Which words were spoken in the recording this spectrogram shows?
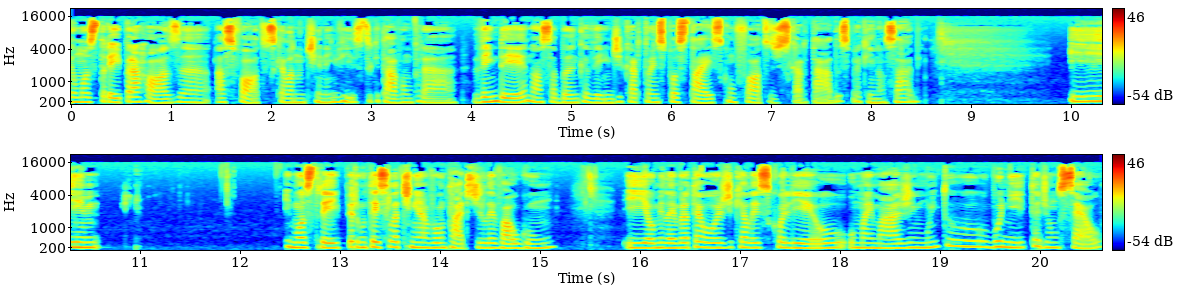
eu mostrei para Rosa as fotos que ela não tinha nem visto, que estavam para vender. Nossa banca vende cartões postais com fotos descartadas, para quem não sabe. E, e mostrei, perguntei se ela tinha vontade de levar algum. E eu me lembro até hoje que ela escolheu uma imagem muito bonita de um céu,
